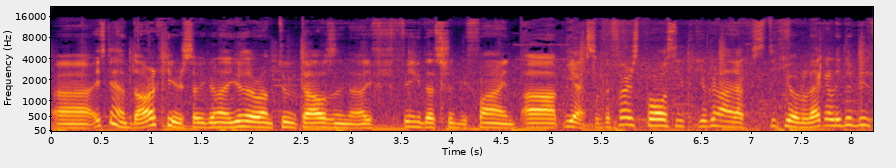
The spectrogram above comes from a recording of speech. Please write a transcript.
Uh, it's kind of dark here, so you're gonna use around 2000. I think that should be fine. Uh, yeah. So the first pose, you, are gonna like stick your leg a little bit.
